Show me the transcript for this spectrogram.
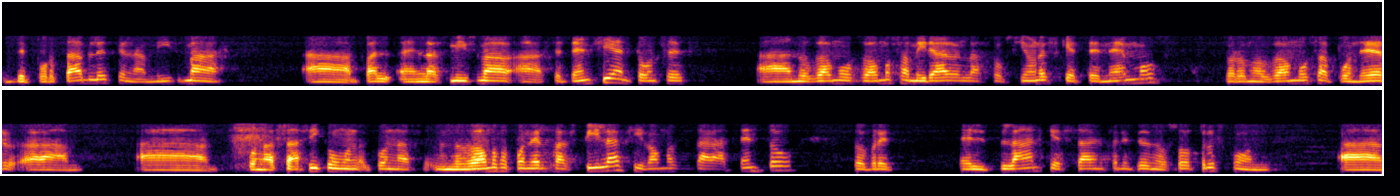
deportables en la misma pal- en la misma ah, sentencia. Entonces, ah, nos vamos vamos a mirar las opciones que tenemos pero nos vamos a poner ah, con las así como con las nos vamos a poner las pilas y vamos a estar atentos sobre el plan que está enfrente de nosotros con ah,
